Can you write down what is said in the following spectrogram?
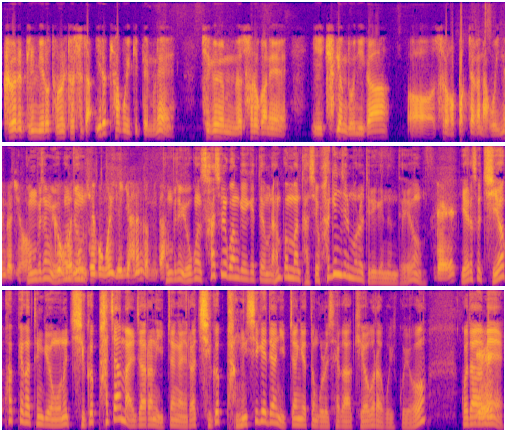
그거를 빌미로 돈을 더 쓰자. 이렇게 하고 있기 때문에 지금 서로 간에 이 추경 논의가 어, 서로 엇박자가 나고 있는 거죠. 본부장님 그 요건 원인 좀 제공을 얘기하는 겁니다. 본부장님 요건 사실관계이기 때문에 한 번만 다시 확인 질문을 드리겠는데요. 네, 예를 들어서 지역 화폐 같은 경우는 지급하자 말자라는 입장이 아니라 지급 방식에 대한 입장이었던 걸로 제가 기억을 하고 있고요. 그다음에 네.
